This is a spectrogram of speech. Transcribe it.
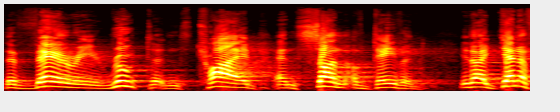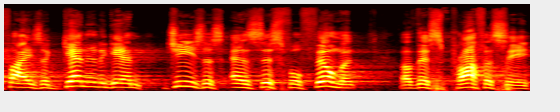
the very root and tribe and son of David. It identifies again and again Jesus as this fulfillment of this prophecy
